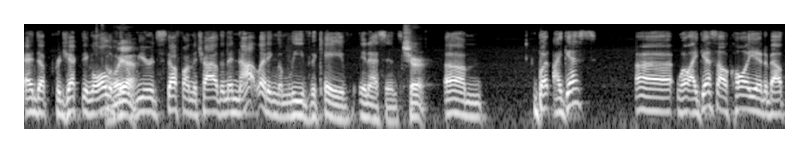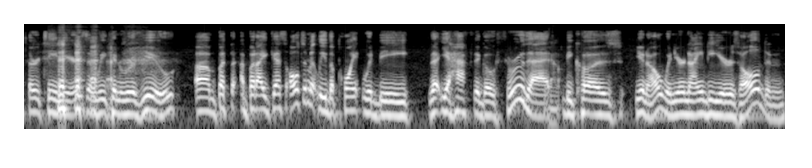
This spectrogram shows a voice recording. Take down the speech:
end up projecting all of oh, their yeah. weird stuff on the child and then not letting them leave the cave in essence. Sure. Um, but I guess, uh, well, I guess I'll call you in about 13 years and we can review. Um, but the, but I guess ultimately the point would be that you have to go through that yeah. because you know when you're 90 years old and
